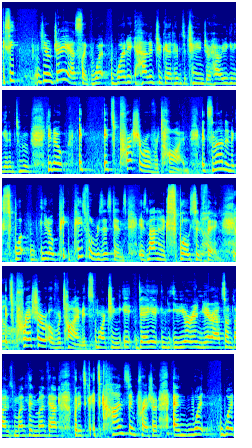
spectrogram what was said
you see, you know, Jay asked, like, what, what, how did you get him to change or how are you going to get him to move? You know, it, it's pressure over time. It's not an explo, you know, pe- peaceful resistance is not an explosive No, thing. It's pressure over time. It's marching in, day, year in, year out, sometimes month in, month out, but it's, it's constant pressure. And what, what,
